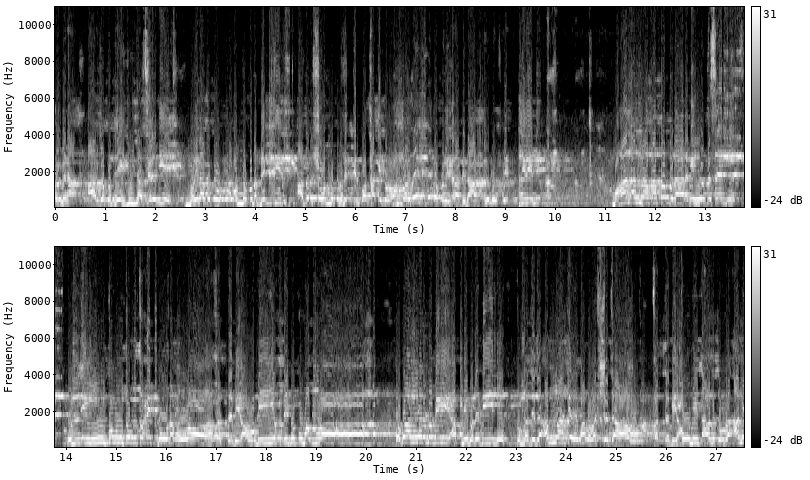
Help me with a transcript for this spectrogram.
করবে না। আর যখন এই দুইটা ছেড়ে নিয়ে বহিরাগত অন্য কোনো ব্যক্তির আদর্শ, অন্য কোনো ব্যক্তির কথাকে গ্রহণ করবে, তখনই তারা বিদাত করে বসবে। মহান আল্লাহ পাক বলতেছেন আপনি বলে দিন, তোমরা যদি আল্লাহকে ভালোবাসতে চাও, ফাত্তাবিউনি, তাহলে তোমরা আমি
